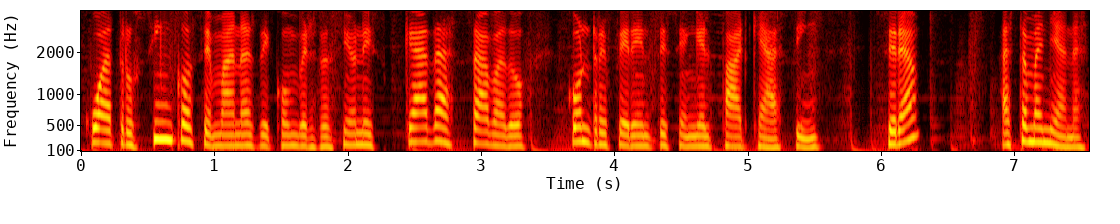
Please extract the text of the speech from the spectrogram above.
cuatro o cinco semanas de conversaciones cada sábado con referentes en el podcasting. ¿Será? Hasta mañana.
